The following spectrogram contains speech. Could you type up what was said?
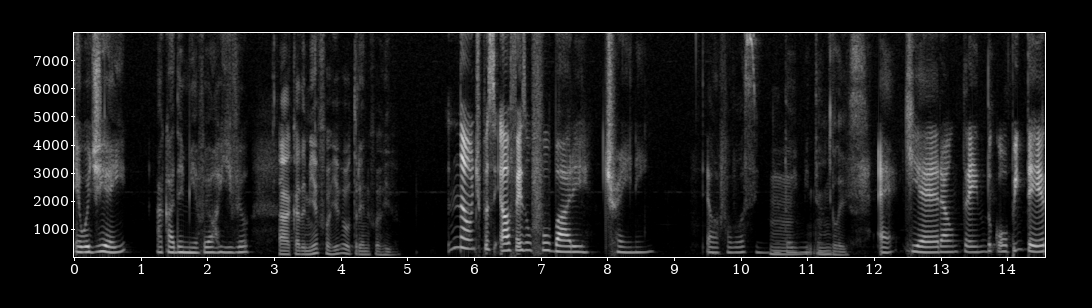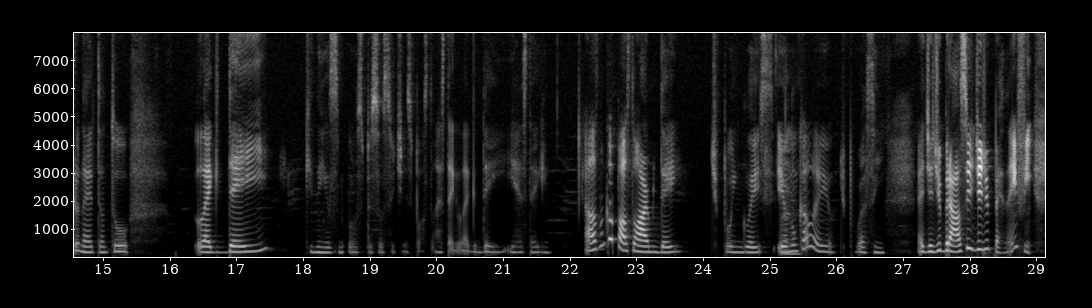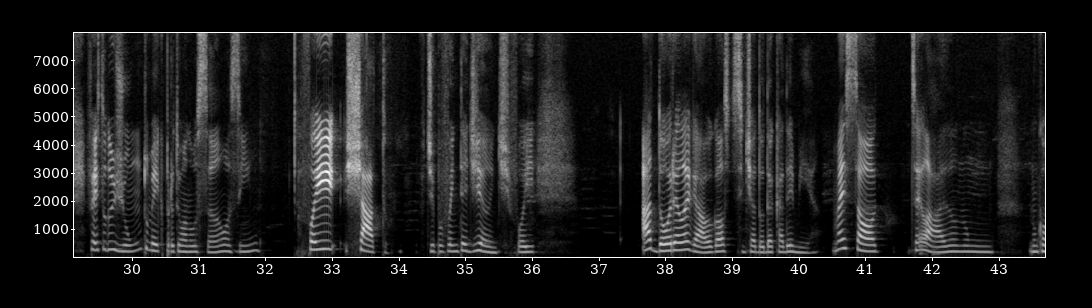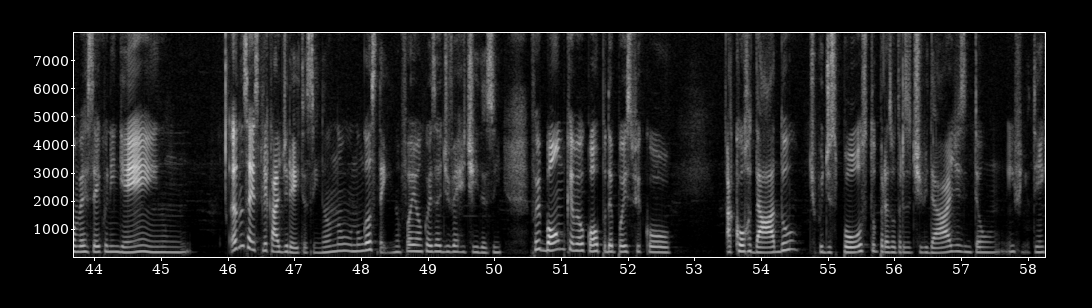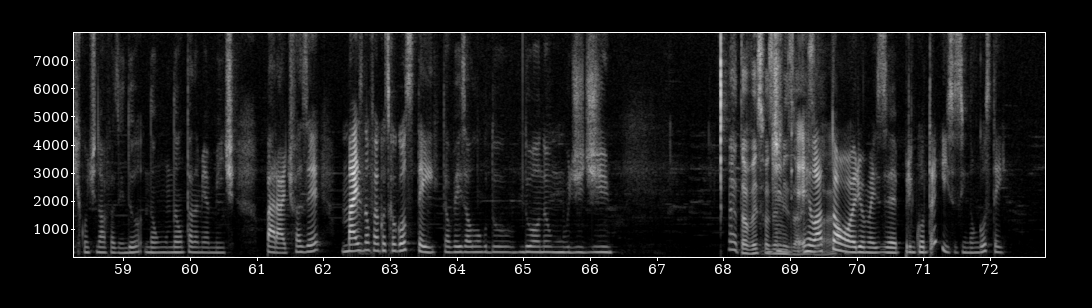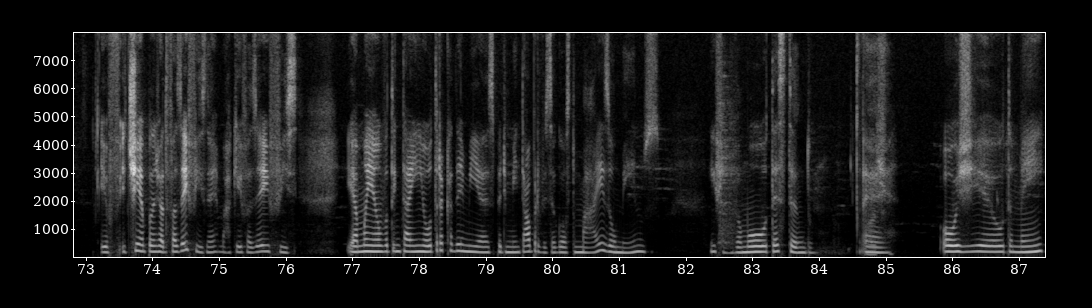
eu odiei a academia. Foi horrível. A academia foi horrível ou o treino foi horrível? Não, tipo assim, ela fez um full body training. Ela falou assim, tô Hum, em imitando. inglês. É, que era um treino do corpo inteiro, né? Tanto leg day, que nem os, as pessoas fitness postam, hashtag leg day e hashtag... Elas nunca postam arm day, tipo, em inglês. Eu É. nunca leio, tipo, assim... É dia de braço e dia de perna. Enfim, fez tudo junto, meio que pra eu ter uma noção, assim. Foi chato. Tipo, foi entediante. Foi... A dor é legal. Eu gosto de sentir a dor da academia. Mas só, sei lá, eu não, não conversei com ninguém. não- Eu não sei explicar direito, assim. Não, não, não gostei. Não foi uma coisa divertida, assim. Foi bom porque meu corpo depois ficou acordado, tipo, disposto para as outras atividades. Então, enfim, eu tenho que continuar fazendo. Não, não tá na minha mente parar de fazer. Mas não foi uma coisa que eu gostei. Talvez ao longo do, do ano eu mude de, É, talvez fazer de amizade. relatório, mas é, por enquanto é isso, assim, não gostei. Eu tinha planejado fazer e fiz, né? Marquei fazer e fiz. E amanhã eu vou tentar ir em outra academia experimental pra ver se eu gosto mais ou menos. Enfim, vamos testando. É, hoje eu também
